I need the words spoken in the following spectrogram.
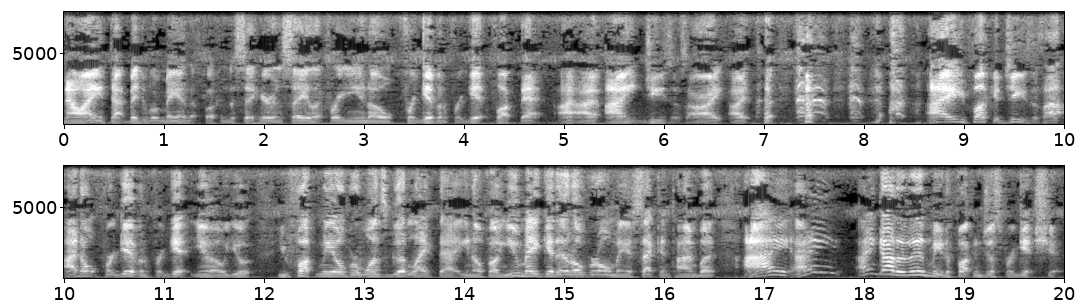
Now, I ain't that big of a man that fucking to sit here and say that for you know, forgive and forget. Fuck that. I, I, I ain't Jesus, all right? I, I ain't fucking Jesus. I, I don't forgive and forget. You know, you, you fuck me over once good like that. You know, fuck, you may get it over on me a second time, but I, I ain't, I ain't got it in me to fucking just forget shit.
